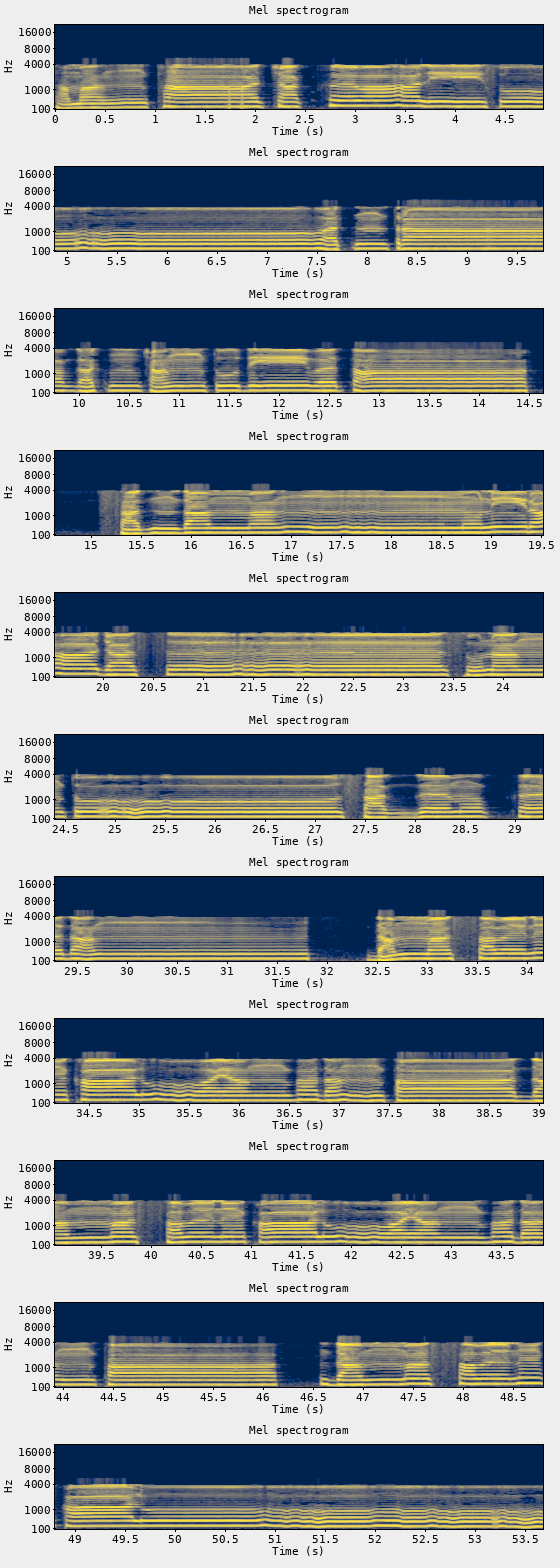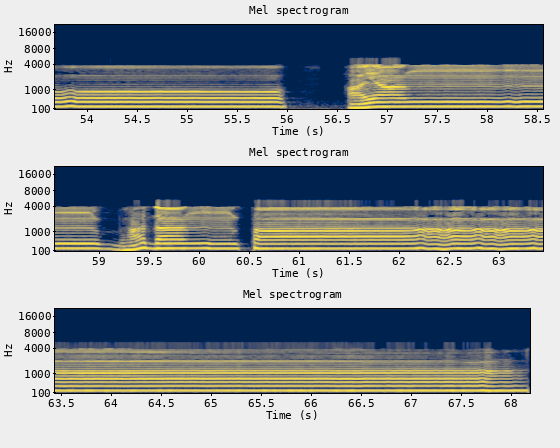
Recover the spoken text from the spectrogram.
සමන්ත චක්කවාලේසු අත්‍රා ගච්ඡන්තු දේවතා සද්දම්මං මුනි රාජස් සුනන්තෝ සග්ගමුක් සග්ගමුක්ඛදං ධම්මස්සවන කාලෝ අයං බදන්තා ධම්මස්සවන කාලෝ අයං බදන්තා ධම්මස්සවන කාලෝ අයං භදන්තා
